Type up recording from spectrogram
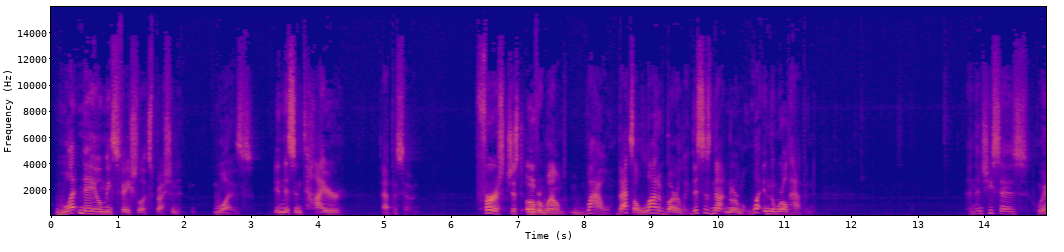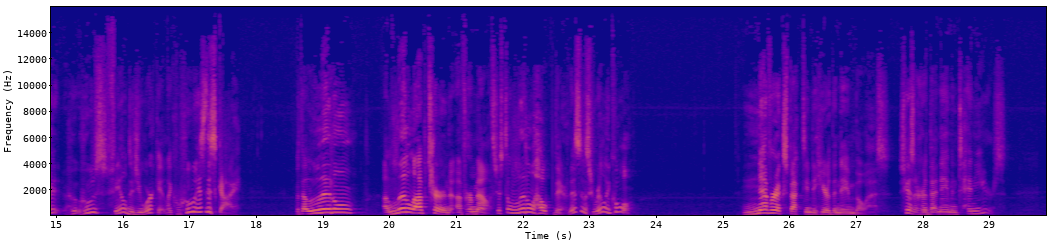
what Naomi's facial expression was in this entire episode. First, just overwhelmed. Wow, that's a lot of barley. This is not normal. What in the world happened? And then she says, Where, who, whose field did you work in? Like, who is this guy? With a little, a little upturn of her mouth, just a little hope there. This is really cool. Never expecting to hear the name Boaz. She hasn't heard that name in 10 years.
